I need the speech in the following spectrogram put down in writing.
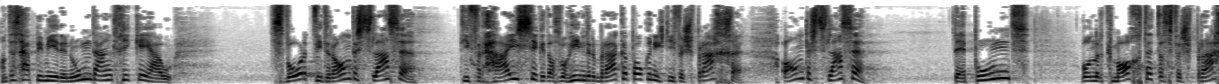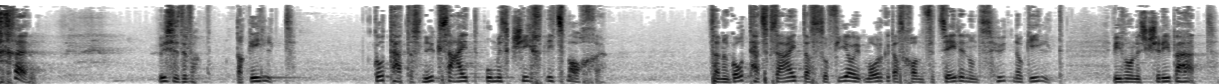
Und das hat bei mir eine Umdenkung gegeben, auch das Wort wieder anders zu lesen. Die Verheißungen, das, was hinter dem Regenbogen ist, die Versprechen, anders zu lesen. Der Bund, den er gemacht hat, das Versprechen. Wisst ihr, das gilt. Gott hat das nicht gesagt, um ein Geschichtchen zu machen. Sondern Gott hat gesagt, dass Sophia heute Morgen das kann erzählen und es heute noch gilt, wie man es geschrieben hat.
